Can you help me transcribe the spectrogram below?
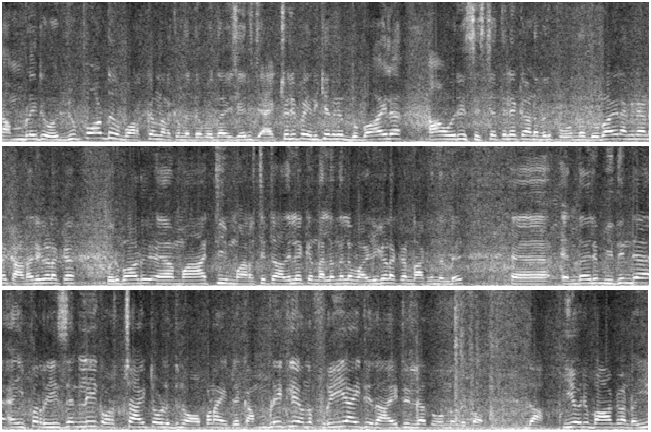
കംപ്ലീറ്റ് ഒരുപാട് വർക്ക് നടക്കുന്നുണ്ട്. എന്താ ശരി ആക്ച്വലി ഇപ്പോൾ എനിക്ക് ദുബായിൽ ആ ഒരു സിസ്റ്റത്തിലേക്കാണ് ഇവർ പോകുന്നത്. ദുബായിൽ അങ്ങനെയാണ് കടലുകളൊക്കെ ഒരുപാട് മാറ്റി മറച്ചിട്ട് അതിലേക്ക് നല്ല നല്ല വഴികളൊക്കെ ഉണ്ടാക്കുന്നുണ്ട്. എന്തായാലും ഇതിന്റെ ഇപ്പോൾ റീസെന്റ്ലി കുറച്ചായിട്ടുള്ളൂ ഇതിന് ഓപ്പൺ ആയിട്ട്. കംപ്ലീറ്റ്ലി ഒന്ന് ഫ്രീ ആയിട്ട് ഇതായിട്ടില്ല തോന്നുന്നു കേട്ടോ ഇതാ ഈ ഒരു ഭാഗം കണ്ടോ? ഈ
